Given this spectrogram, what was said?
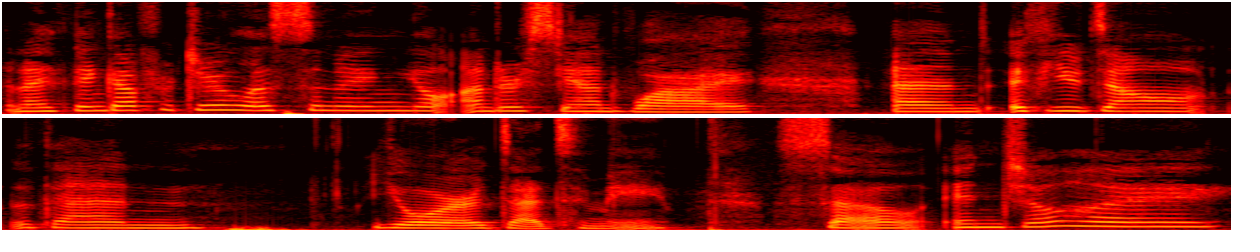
And I think after listening, you'll understand why. And if you don't, then you're dead to me. So enjoy.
